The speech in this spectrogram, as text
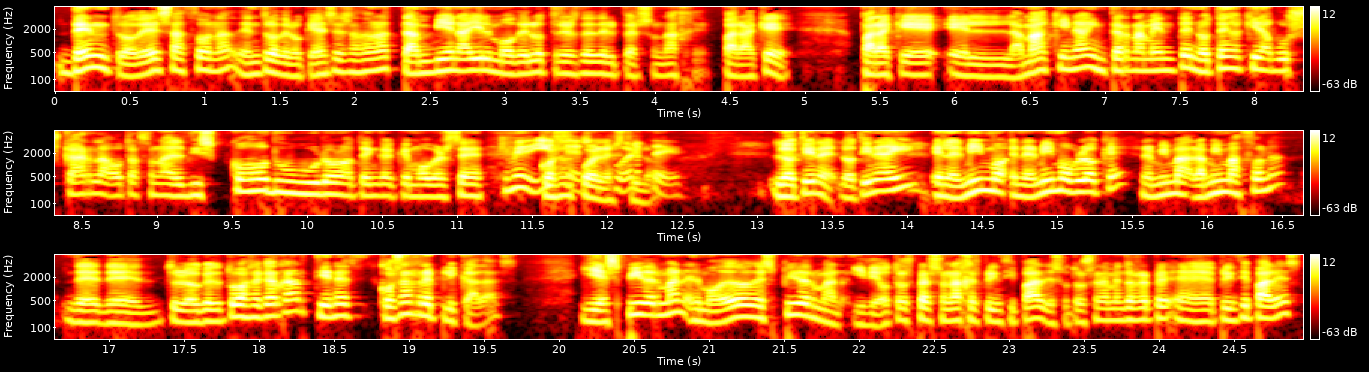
dentro de esa zona, dentro de lo que es esa zona, también hay el modelo 3D del personaje. ¿Para qué? Para que la máquina internamente no tenga que ir a buscar la otra zona del disco duro, no tenga que moverse cosas por el estilo. Lo tiene, lo tiene ahí, en el mismo, en el mismo bloque, en misma, la misma zona de, lo que tú vas a cargar, tiene cosas replicadas. Y Spider-Man, el modelo de Spider-Man y de otros personajes principales, otros elementos eh, principales,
